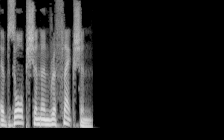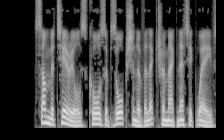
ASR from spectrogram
Absorption and reflection Some materials cause absorption of electromagnetic waves,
